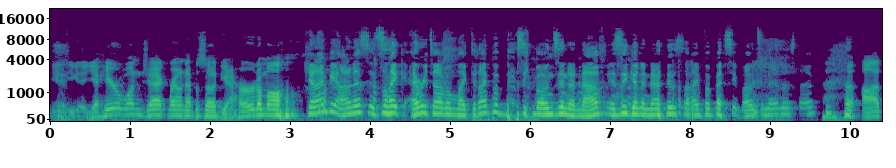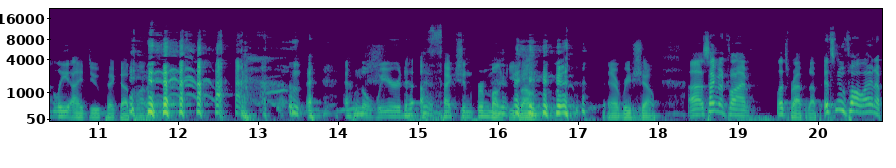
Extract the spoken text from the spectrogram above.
You, you, you hear one Jack Brown episode, you heard them all. Can I be honest? It's like every time I'm like, did I put Bessie Bones in enough? Is he gonna notice that I put Bessie Bones in there this time? Oddly, I do pick up on it. and the weird affection for Monkey Bone every show. Uh, segment five. Let's wrap it up. It's new fall lineup.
